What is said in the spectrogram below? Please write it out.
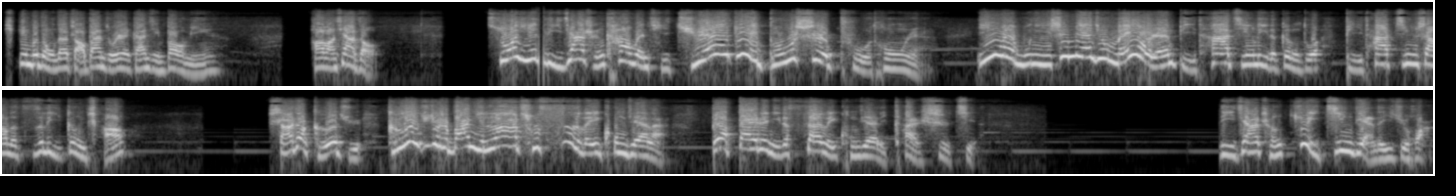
听不懂的找班主任赶紧报名。好，往下走。所以李嘉诚看问题绝对不是普通人。因为你身边就没有人比他经历的更多，比他经商的资历更长。啥叫格局？格局就是把你拉出四维空间来，不要待在你的三维空间里看世界。李嘉诚最经典的一句话，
